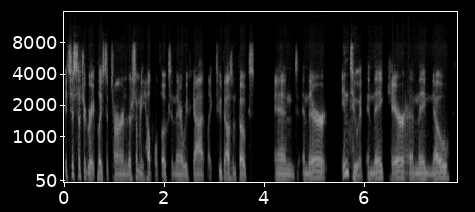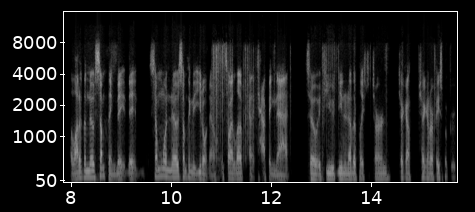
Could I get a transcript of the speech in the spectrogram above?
it's just such a great place to turn. There's so many helpful folks in there. We've got like 2,000 folks, and and they're into it and they care and they know a lot of them know something. They they someone knows something that you don't know, and so I love kind of tapping that. So if you need another place to turn, check out check out our Facebook group.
